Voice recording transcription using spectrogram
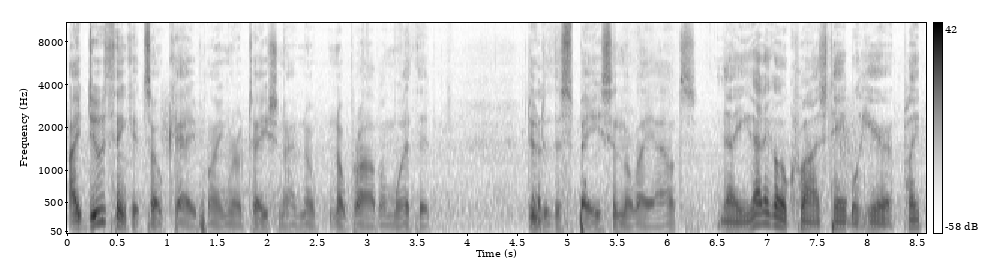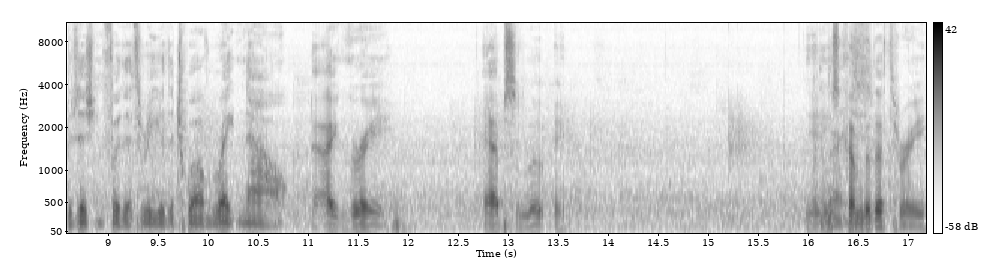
I do think it's okay playing rotation. I have no, no problem with it due to the space and the layouts. Now, you got to go across table here, play position for the 3 or the 12 right now. I agree. Absolutely. And he's come to the three.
